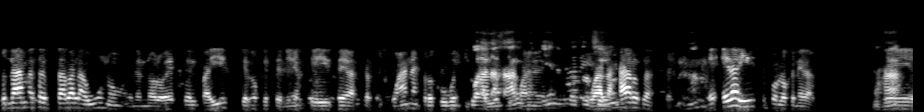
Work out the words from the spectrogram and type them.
pues nada más estaba la uno en el noroeste del país, creo que tenías que irte hasta Tijuana, creo que hubo en Tijuana, Guadalajara, o sea, e-, era irse por lo general. Eh,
